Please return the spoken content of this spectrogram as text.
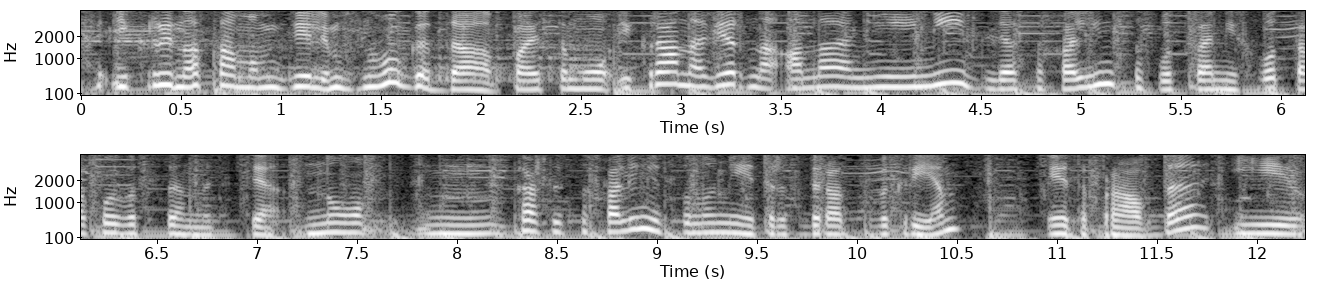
Икры на самом деле много, да, поэтому икра, наверное, она не имеет для сахалинцев вот самих вот такой вот ценности. Но каждый сахалинец, он умеет разбираться в икре, и это правда. И,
